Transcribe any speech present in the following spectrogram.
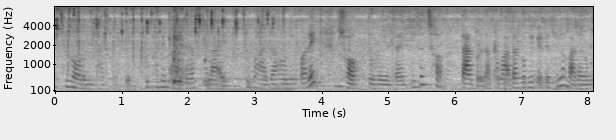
একটু নরম থাকে একটুখানি ভাজা স্লাইড একটু ভাজা হলে পরে শক্ত হয়ে যায়, বুঝেছ? তারপরে দেখো বাঁধাকপি কেটেছিলাম, বাঁধাকপি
